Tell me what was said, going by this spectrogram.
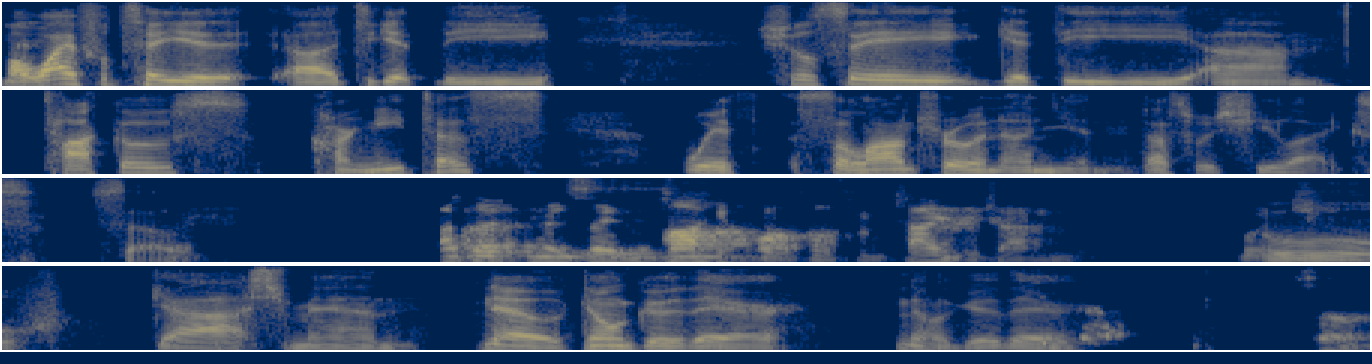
My wife will tell you uh, to get the she'll say get the um, tacos carnitas with cilantro and onion. That's what she likes. So I thought you were going to say the pocket waffle from Tiger Time. Oh, gosh, man. No, don't go there. Don't go there. So,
